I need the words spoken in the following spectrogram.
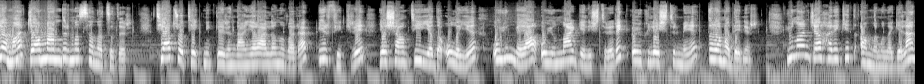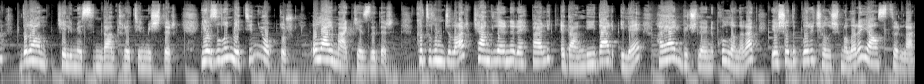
Drama canlandırma sanatıdır. Tiyatro tekniklerinden yararlanılarak bir fikri, yaşantıyı ya da olayı oyun veya oyunlar geliştirerek öyküleştirmeye drama denir. Yunanca hareket anlamına gelen dran kelimesinden türetilmiştir. Yazılı metin yoktur. Olay merkezlidir. Katılımcılar kendilerine rehberlik eden lider ile hayal güçlerini kullanarak yaşadıkları çalışmalara yansıtırlar.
